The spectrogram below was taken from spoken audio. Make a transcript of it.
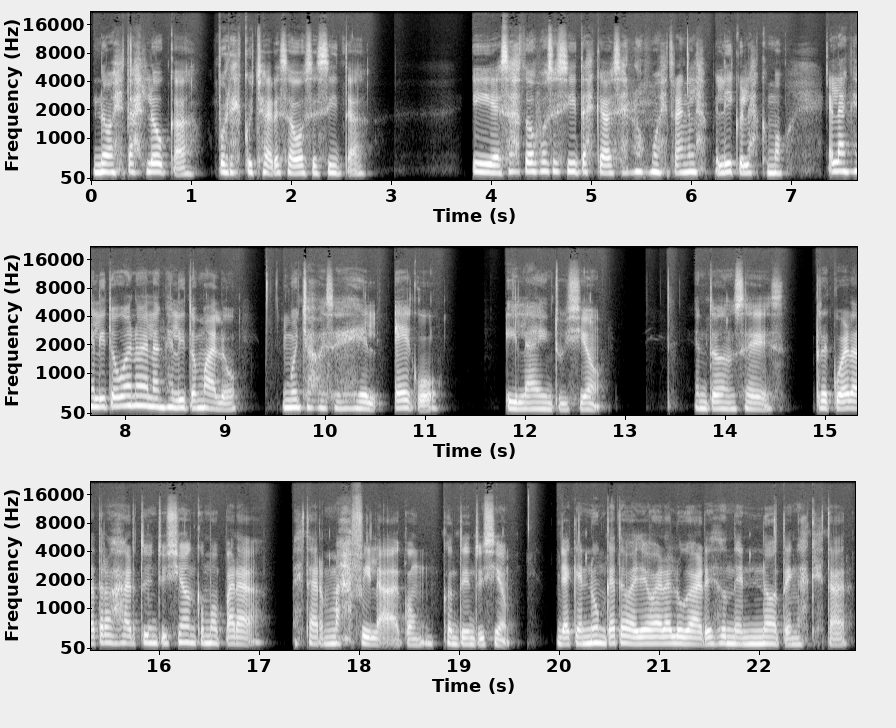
No estás loca por escuchar esa vocecita. Y esas dos vocecitas que a veces nos muestran en las películas como el angelito bueno y el angelito malo, muchas veces es el ego y la intuición. Entonces, recuerda trabajar tu intuición como para estar más afilada con, tu intuición, ya que nunca te va a llevar a lugares donde no tengas que estar.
